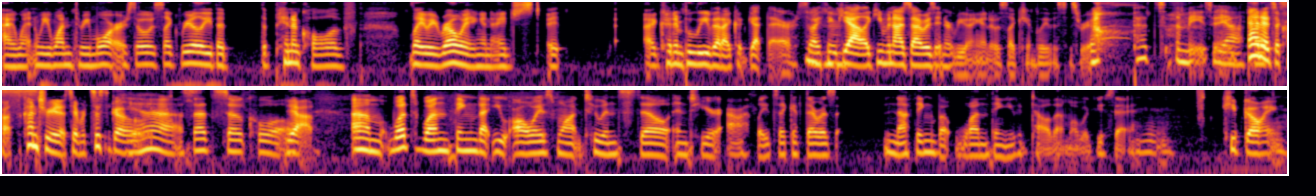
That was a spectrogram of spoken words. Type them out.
I went and we won three more. So it was like really the the pinnacle of lightweight rowing, and I just it. I couldn't believe that I could get there. So I think yeah, like even as I was interviewing it, it was like can't believe this is real. That's amazing. Yeah. and it's across the country and at San Francisco. Yeah, that's so cool. Yeah. Um, what's one thing that you always want to instill into your athletes? Like if there was nothing but one thing you could tell them, what would you say? keep going.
